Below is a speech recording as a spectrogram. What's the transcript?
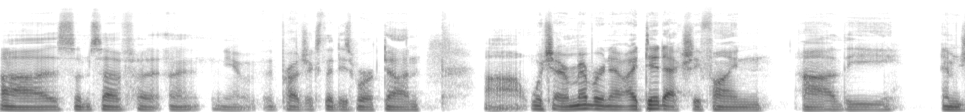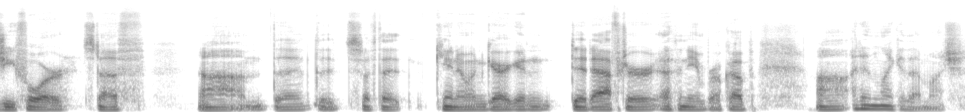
uh some stuff uh, uh, you know projects that he's worked on uh which i remember now. I did actually find uh the MG4 stuff, um, the the stuff that Kano and Garrigan did after Athenaeum broke up. Uh, I didn't like it that much.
